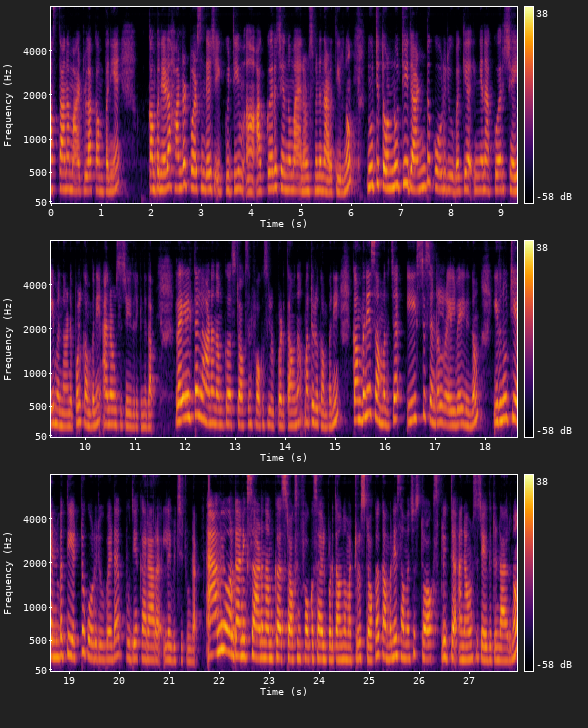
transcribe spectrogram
ആസ്ഥാനമായിട്ടുള്ള കമ്പനിയെ കമ്പനിയുടെ ഹൺഡ്രഡ് പെർസെന്റേജ് ഇക്വിറ്റിയും അക്വയർ ചെയ്യുന്നതുമായ അനൗൺസ്മെന്റ് നടത്തിയിരുന്നു. നൂറ്റി തൊണ്ണൂറ്റി രണ്ട് കോടി രൂപയ്ക്ക് ഇങ്ങനെ അക്വയർ ചെയ്യുമെന്നാണ് ഇപ്പോൾ കമ്പനി അനൗൺസ് ചെയ്തിരിക്കുന്നത്. റെയിൽടെൽ ആണ് നമുക്ക് സ്റ്റോക്സ് ഇൻ ഫോക്കസിൽ ഉൾപ്പെടുത്താവുന്ന മറ്റൊരു കമ്പനി കമ്പനിയെ സംബന്ധിച്ച് ഈസ്റ്റ് സെൻട്രൽ റെയിൽവേയിൽ നിന്നും ഇരുന്നൂറ്റി എൺപത്തി എട്ട് കോടി രൂപയുടെ പുതിയ കരാർ ലഭിച്ചിട്ടുണ്ട്. ആമി ഓർഗാനിക്സ് ആണ് നമുക്ക് സ്റ്റോക്സ് ഇൻ ഫോക്കസ് ആയി ഉൾപ്പെടുത്താവുന്ന മറ്റൊരു സ്റ്റോക്ക് കമ്പനിയെ സംബന്ധിച്ച് സ്റ്റോക്ക് സ്പ്ലിറ്റ് അനൗൺസ് ചെയ്തിട്ടുണ്ടായിരുന്നു.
